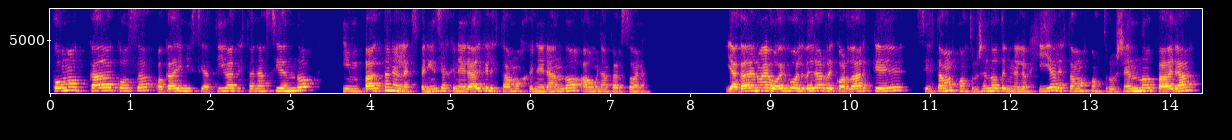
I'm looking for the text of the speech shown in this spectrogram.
cómo cada cosa o cada iniciativa que están haciendo impactan en la experiencia general que le estamos generando a una persona. Y acá de nuevo es volver a recordar que si estamos construyendo tecnología, la estamos construyendo para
